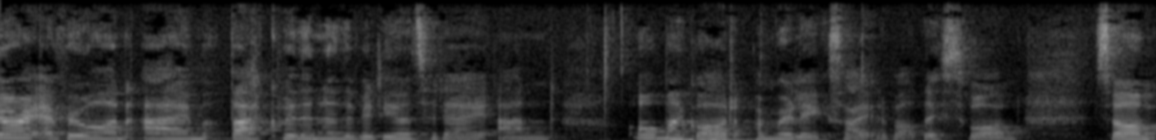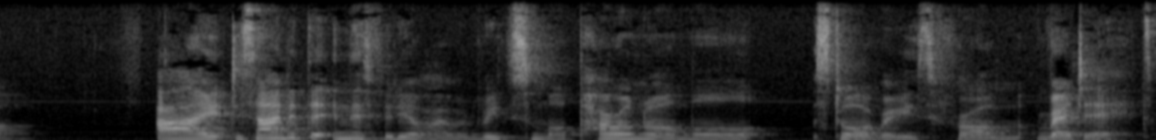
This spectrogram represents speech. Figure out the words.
You alright everyone, I'm back with another video today and oh my god, I'm really excited about this one. So um, I decided that in this video I would read some more paranormal stories from Reddit.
